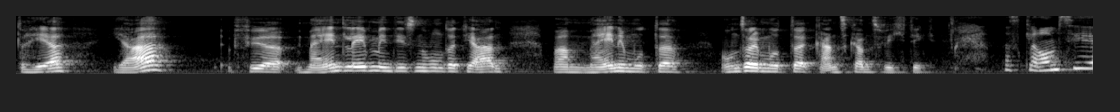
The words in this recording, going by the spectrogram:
daher, ja, für mein Leben in diesen 100 Jahren war meine Mutter, unsere Mutter ganz, ganz wichtig. Was glauben Sie,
